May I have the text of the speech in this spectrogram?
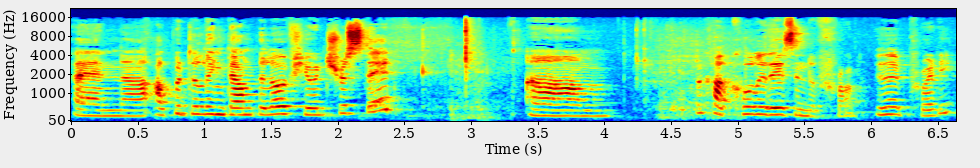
And uh, I'll put the link down below if you're interested. Um, look how cool it is in the front. Isn't it pretty?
